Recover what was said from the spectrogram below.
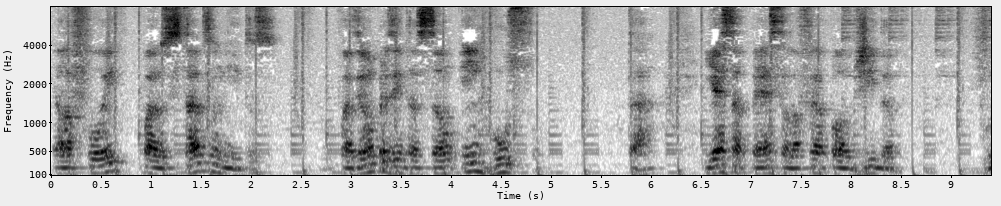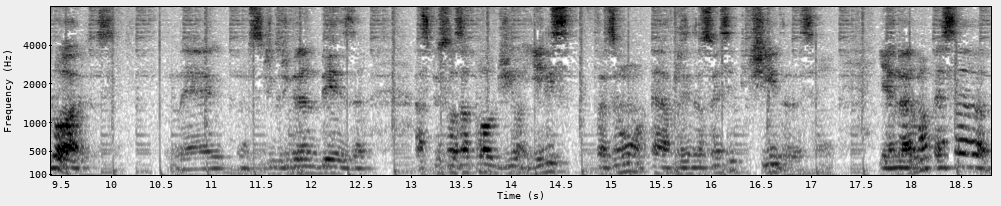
Ela foi para os Estados Unidos fazer uma apresentação em russo, tá? E essa peça ela foi aplaudida por horas né, um sentido de grandeza. As pessoas aplaudiam e eles faziam é, apresentações repetidas, assim. E não era uma peça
